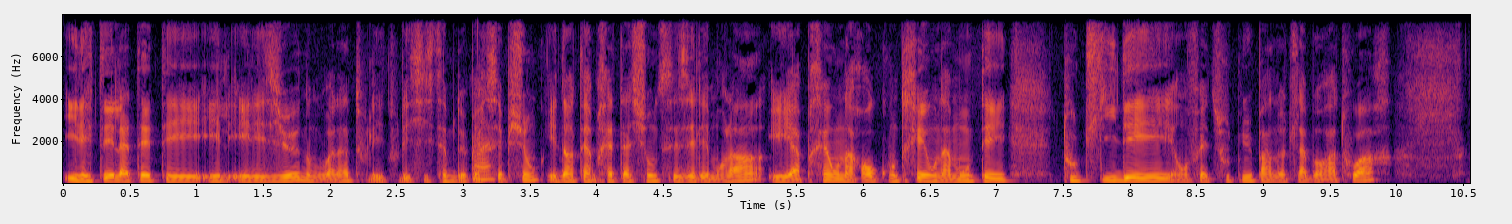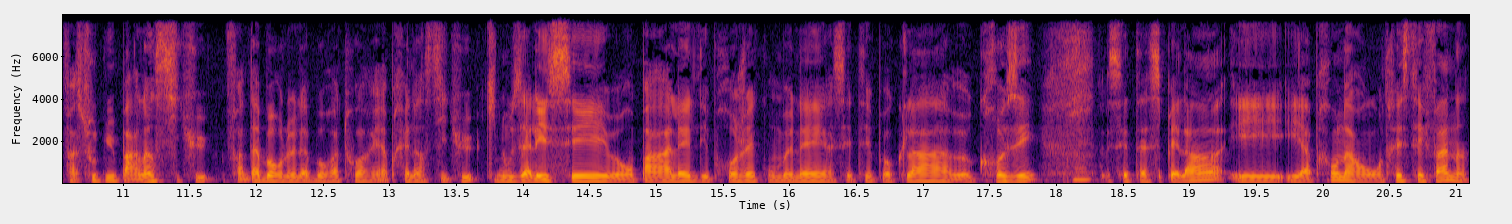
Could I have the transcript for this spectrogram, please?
il était la tête et, et, les yeux, donc voilà tous les tous les systèmes de perception et d'interprétation de ces éléments-là. Et après, on a rencontré, on a monté toute l'idée en fait soutenu par notre laboratoire enfin soutenu par l'Institut, enfin d'abord le laboratoire et après l'Institut, qui nous a laissé euh, en parallèle des projets qu'on menait à cette époque-là euh, creuser cet aspect-là. Et, après, on a rencontré Stéphane,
